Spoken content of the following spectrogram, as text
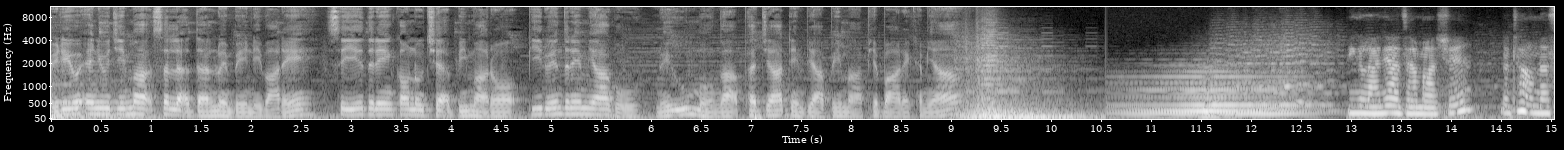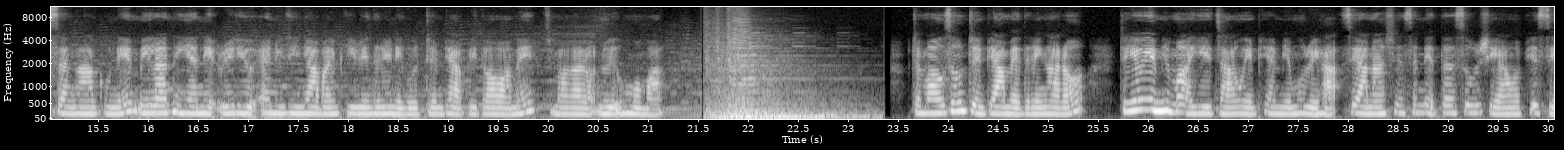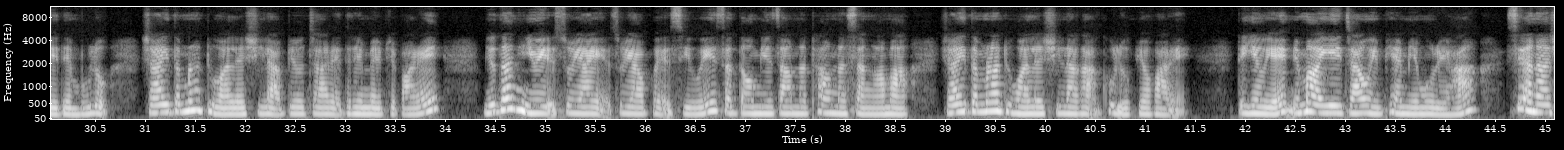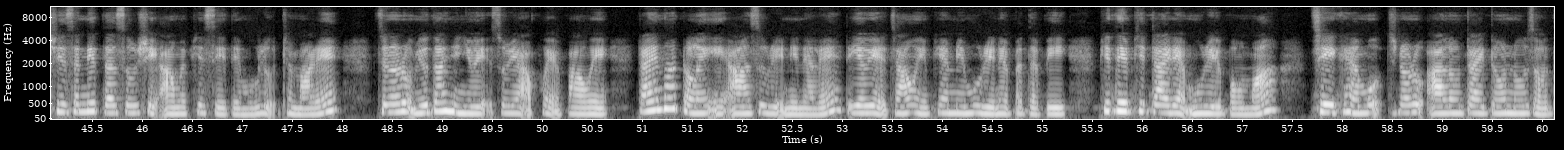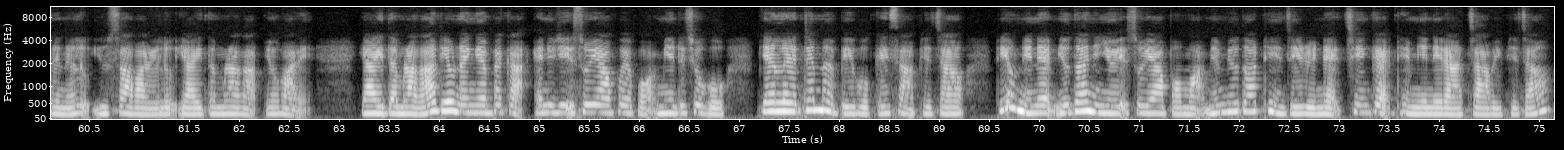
Radio NUG မှဆက်လက်အတန်းလွှင့်ပေးနေပါတယ်။စီရေးသတင်းကောက်နှုတ်ချက်အပြီးမှာတော့ပြည်တွင်းသတင်းများကိုຫນွေဦးမွန်ကဖတ်ကြားတင်ပြပေးမှာဖြစ်ပါတယ်ခင်ဗျာမင်္ဂလာညချမ်းပါရှင် 2025ခုနှစ်မေလ2ရက်နေ့ Radio NUG ညပိုင်းပြည်တွင်သတင်းတွေကိုတင်ပြပေးသွားပါမယ်ကျွန်မကတော့ຫນွေဦးမွန်ပါပထမဆုံးတင်ပြမယ့်သတင်းကတော့တရုတ်ရဲ့မြမအရေးကြားဝင်ဖျက်မြင်မှုတွေဟာဆီယနာရှင်စနစ်သက်ဆိုးရှည်အောင်မဖြစ်စေသင့်ဘူးလို့ယာယီသမရတူကလည်းရှိလာပြောကြားတဲ့သတင်းပဲဖြစ်ပါတယ်မြို့သားညီညွတ်ရေးအစိုးရရဲ့အစိုးရဖွဲ့အစည်းအဝေး73မြင်းဆောင်2025မှာယာယီသမရတူကလည်းရှိလာကအခုလိုပြောပါတယ် တရုတ်ရဲ့မြမအရေးကြားဝင်ဖျက်မြင်မှုတွေဟာဆီယနာရှင်စနစ်သက်ဆိုးရှည်အောင်မဖြစ်စေသင့်ဘူးလို့ထင်ပါတယ်ကျွန်တော်တို့မြို့သားညီညွတ်ရေးအစိုးရအဖွဲ့အပါအဝင်တိုင်းသားတော်လိုင်းအင်အားစုတွေအနေနဲ့လည်းတရုတ်ရဲ့အကြောင်းဝင်ဖျက်မြင်မှုတွေနဲ့ပတ်သက်ပြီးဖြစ်သေးဖြစ်တိုက်တဲ့မူတွေအပေါ်မှာခြေခံမှုကျွန်တော်တို့အားလုံးတိုက်တွန်းနှိုးဆော်သင့်တယ်လို့ယူဆပါတယ်လို့ယာယီသမရကပြောပါတယ်။ယာယီသမရကတရုတ်နိုင်ငံဘက်က NUG အစိုးရအဖွဲ့ပေါ်အမြင်တချို့ကိုပြန်လည်တက်မှတ်ပေးဖို့ကိစ္စဖြစ်ကြောင်း တရုတ်အနေနဲ့မြို့သားညီညွတ်ရေးအစိုးရပေါ်မှာမျိုးမျိုးသောထင်ကြီးတွေနဲ့ချင်းကပ်ထင်မြင်နေတာကြားပြီဖြစ်ကြောင်း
